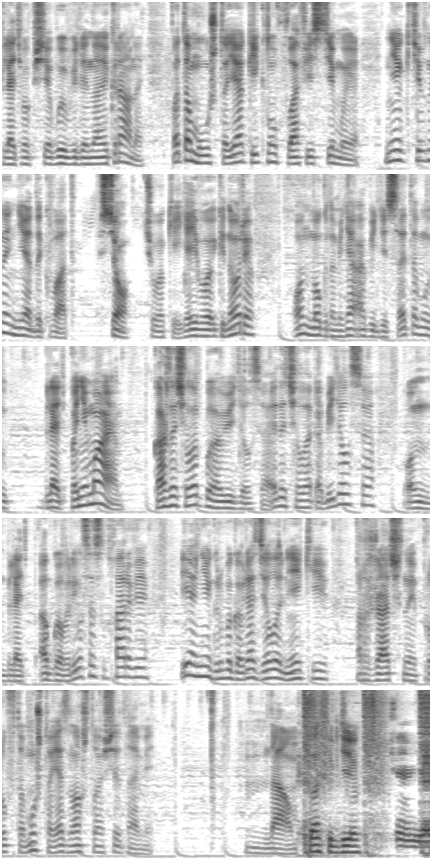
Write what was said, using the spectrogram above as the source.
блять, вообще вывели на экраны. Потому что я кикнул Флаффи с темы. Неактивный неадекват. Все, чуваки, я его игнорю. Он мог на меня обидеться. Это мы, блять, понимаем. Каждый человек бы обиделся. Этот человек обиделся, он, блядь, обговорился с Харви, и они, грубо говоря, сделали некий ржачный пруф тому, что я знал, что он щитами. Да. Флаффи где? Чем я?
